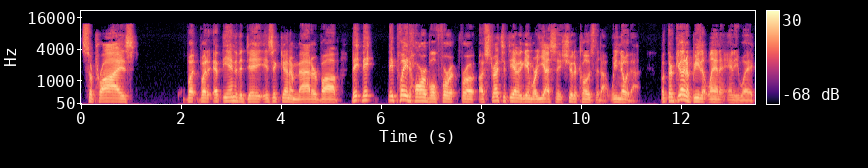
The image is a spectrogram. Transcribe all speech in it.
surprise. But but at the end of the day is it going to matter bob? They they they played horrible for for a, a, stretch at the end of the game where yes they should have closed it out. We know that. But they're going to beat atlanta anyway.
